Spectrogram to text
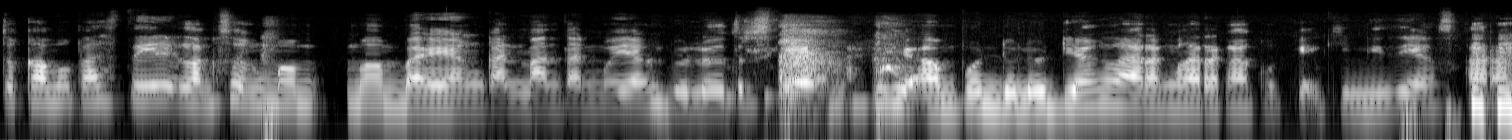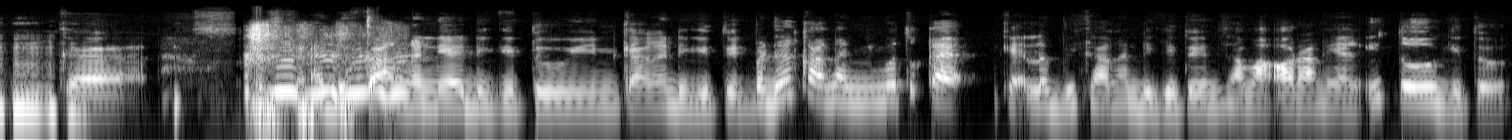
Tuh kamu pasti langsung mem- membayangkan mantanmu yang dulu terus kayak aduh ya ampun dulu dia ngelarang-larang aku kayak gini sih yang sekarang enggak. Aduh kangen ya digituin, kangen digituin. Padahal kangenmu tuh kayak kayak lebih kangen digituin sama orang yang itu gitu.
